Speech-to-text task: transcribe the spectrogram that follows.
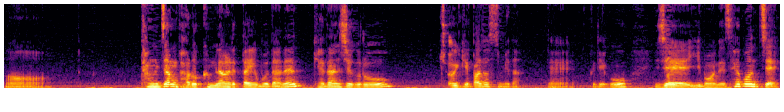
어, 당장 바로 급락을 했다기보다는 계단식으로 쭉 이렇게 빠졌습니다. 네, 그리고 이제 이번에 세 번째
